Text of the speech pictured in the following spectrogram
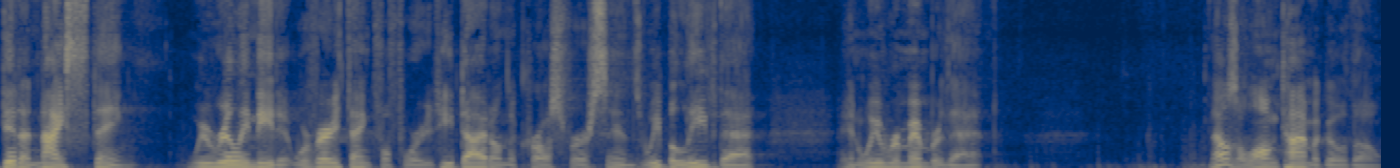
did a nice thing. We really need it. We're very thankful for it. He died on the cross for our sins. We believe that and we remember that. That was a long time ago, though.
